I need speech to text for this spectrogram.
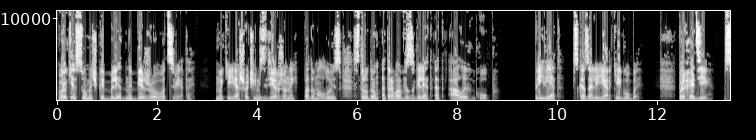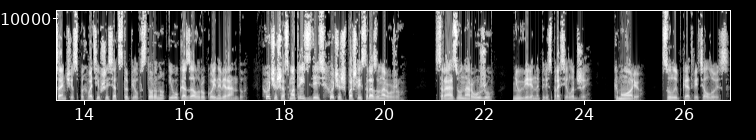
в руке сумочка бледно-бежевого цвета. Макияж очень сдержанный, подумал Луис, с трудом оторвав взгляд от алых губ. «Привет!» — сказали яркие губы. «Проходи!» — Санчес, похватившись, отступил в сторону и указал рукой на веранду. «Хочешь осмотреть здесь, хочешь, пошли сразу наружу». «Сразу наружу?» — неуверенно переспросила Джи. «К морю», — с улыбкой ответил Луис.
